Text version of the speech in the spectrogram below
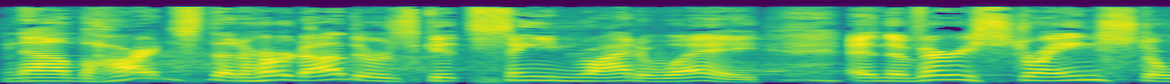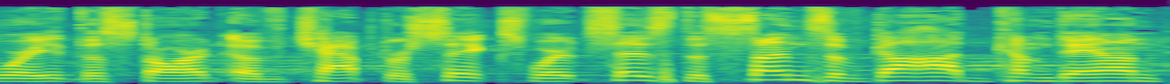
Now, the hearts that hurt others get seen right away. And the very strange story at the start of chapter six, where it says the sons of God come down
